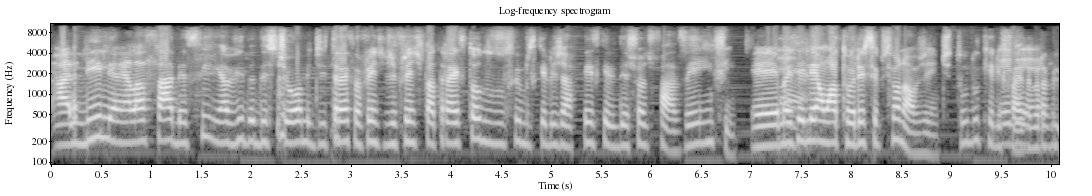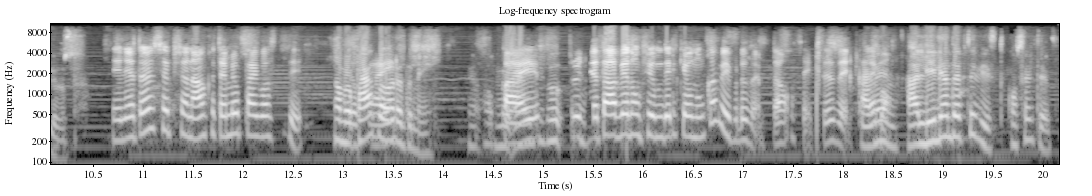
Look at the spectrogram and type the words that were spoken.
a Lilian, ela sabe, assim, a vida deste homem de trás pra frente, de frente pra trás, todos os filmes que ele já fez, que ele deixou de fazer, enfim. É, mas É. ele é um ator excepcional, gente. Tudo que ele, Ele faz é é. maravilhoso. Ele é tão excepcional que até meu pai gosta dele. Não, meu, Meu pai, pai- adora também. Meu- pai- Outro dia tava vendo um filme dele que eu nunca vi, por exemplo. Então, sei, pra vocês verem. O cara é bom. A Lilian deve ter visto, com certeza.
